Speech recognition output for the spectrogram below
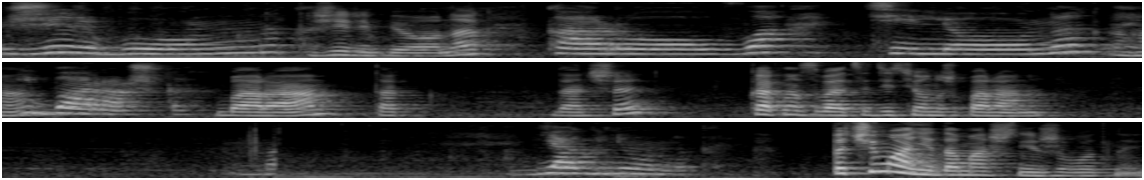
жеребенок, Жеребенок, корова, теленок Ага. и барашка. баран. Так, дальше. Как называется детеныш барана? Ягненок. Почему они домашние животные?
